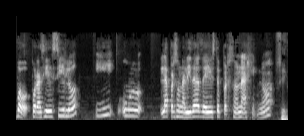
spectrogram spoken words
por así decirlo, y la personalidad de este personaje, ¿no? Sí.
